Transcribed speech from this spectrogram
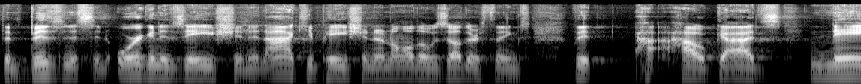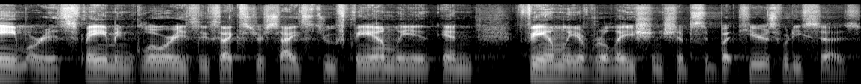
than business and organization and occupation and all those other things. That how God's name or His fame and glory is exercised through family and family of relationships. But here's what he says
